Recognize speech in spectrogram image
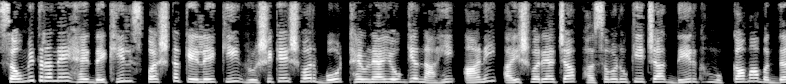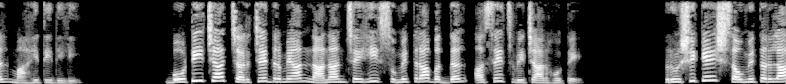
सौमित्रने हे देखील स्पष्ट केले की ऋषिकेश्वर बोट ठेवण्यायोग्य नाही आणि ऐश्वर्याच्या फसवणुकीच्या दीर्घ मुक्कामाबद्दल माहिती दिली. बोटीच्या चर्चेदरम्यान नानांचेही सुमित्राबद्दल असेच विचार होते. ऋषिकेश सौमित्रला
